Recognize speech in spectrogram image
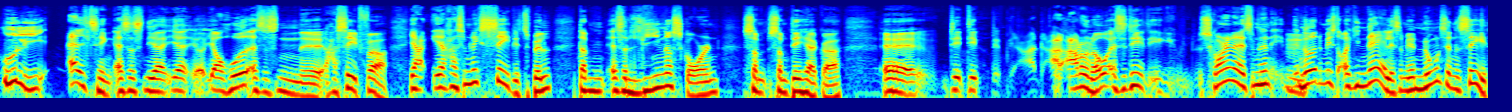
udlige alting, altså sådan, jeg, jeg, jeg overhovedet altså sådan, øh, har set før. Jeg, jeg har simpelthen ikke set et spil, der altså, ligner scoren, som, som det her gør. Øh, det, det, I, I don't know, altså det, scoren er simpelthen mm. noget af det mest originale, som jeg nogensinde har set,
